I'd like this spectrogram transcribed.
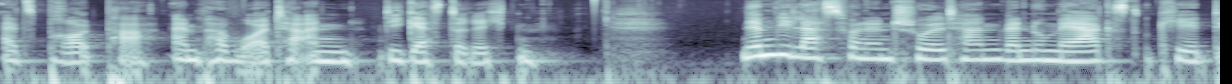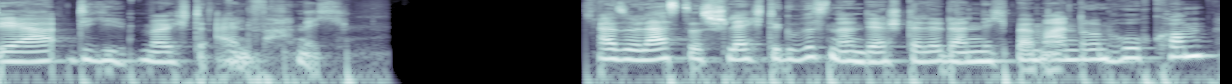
als Brautpaar ein paar Worte an die Gäste richten. Nimm die Last von den Schultern, wenn du merkst, okay, der, die möchte einfach nicht. Also lass das schlechte Gewissen an der Stelle dann nicht beim anderen hochkommen.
